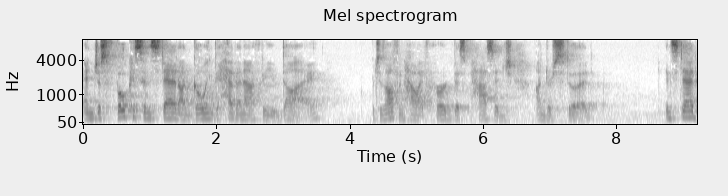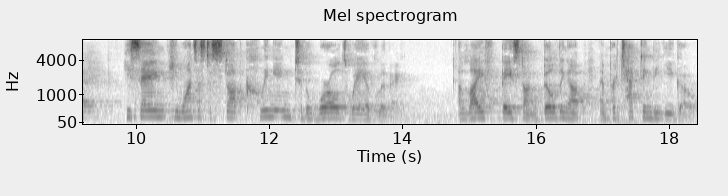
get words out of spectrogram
and just focus instead on going to heaven after you die, which is often how I've heard this passage understood. Instead, he's saying he wants us to stop clinging to the world's way of living, a life based on building up and protecting the ego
